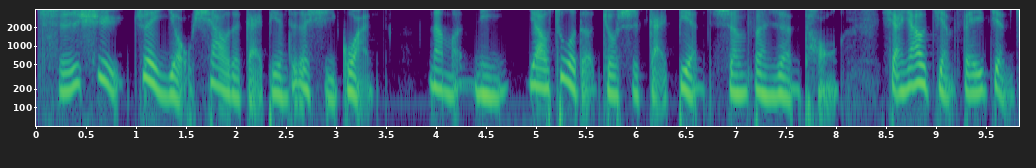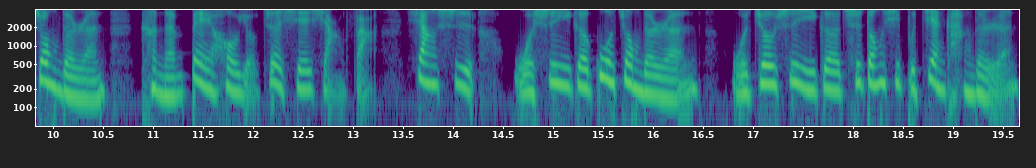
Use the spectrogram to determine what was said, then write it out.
持续最有效的改变这个习惯，那么你要做的就是改变身份认同。想要减肥减重的人，可能背后有这些想法，像是我是一个过重的人，我就是一个吃东西不健康的人，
